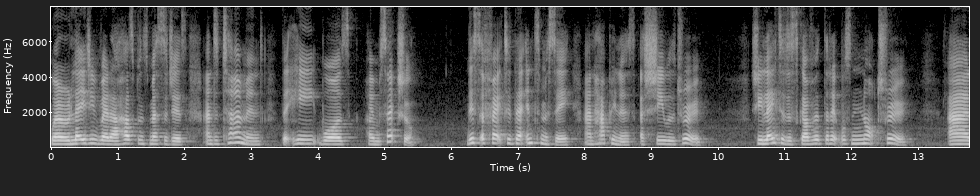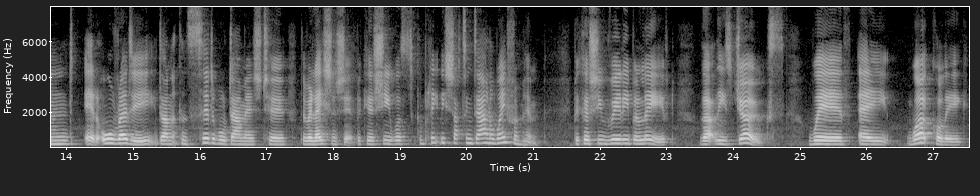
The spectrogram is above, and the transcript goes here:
where a lady read her husband's messages and determined that he was homosexual. This affected their intimacy and happiness as she withdrew. She later discovered that it was not true and it already done considerable damage to the relationship because she was completely shutting down away from him because she really believed that these jokes with a work colleague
